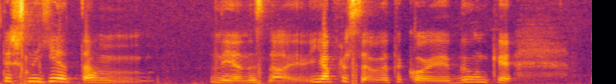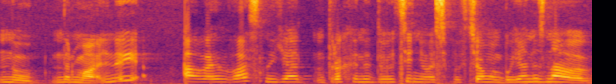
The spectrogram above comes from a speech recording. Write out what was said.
Ти ж не є там, ну я не знаю. Я про себе такої думки, ну, нормальної. Але власне я трохи недооцінювала себе в цьому, бо я не знала,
